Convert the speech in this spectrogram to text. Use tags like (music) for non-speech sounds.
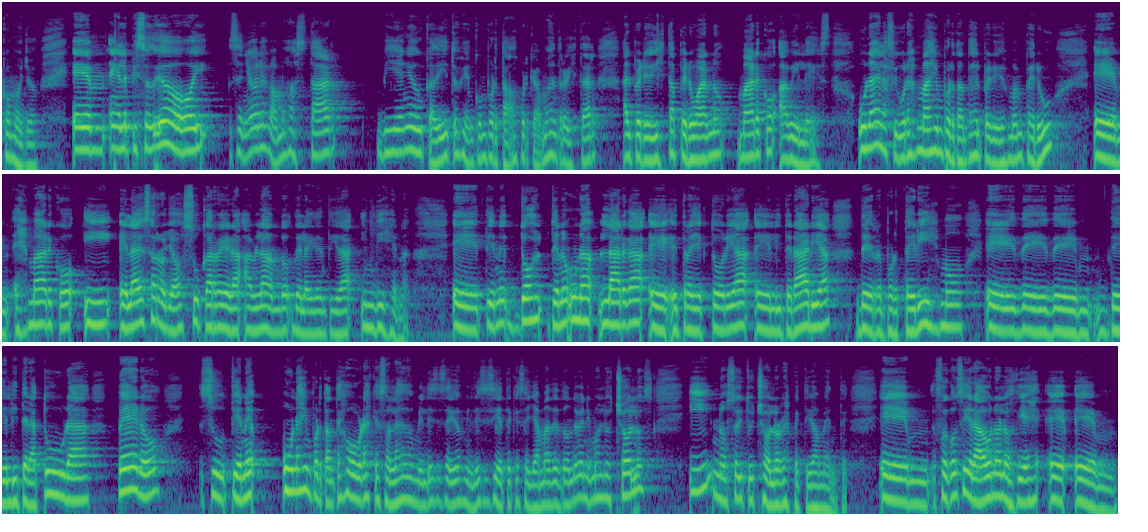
como yo. Em, en el episodio de hoy, señores, vamos a estar bien educaditos, bien comportados, porque vamos a entrevistar al periodista peruano Marco Avilés, una de las figuras más importantes del periodismo en Perú. Em, es Marco y él ha desarrollado su carrera hablando de la identidad indígena. Eh, tiene, dos, tiene una larga eh, eh, trayectoria literaria de reporterismo, de, de, literatura, pero su, tiene unas importantes obras que son las de 2016-2017 que se llama De dónde venimos los cholos y No soy tu cholo respectivamente. Em, fue considerado uno de los 10 em,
